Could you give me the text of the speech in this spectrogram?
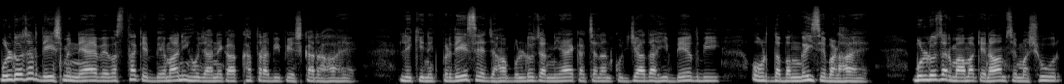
बुलडोजर देश में न्याय व्यवस्था के बेमानी हो जाने का खतरा भी पेश कर रहा है। लेकिन एक प्रदेश है जहाँ बुलडोजर न्याय का चलन कुछ ज़्यादा ही बेदबी और दबंगई से बढ़ा है। बुलडोजर मामा के नाम से मशहूर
